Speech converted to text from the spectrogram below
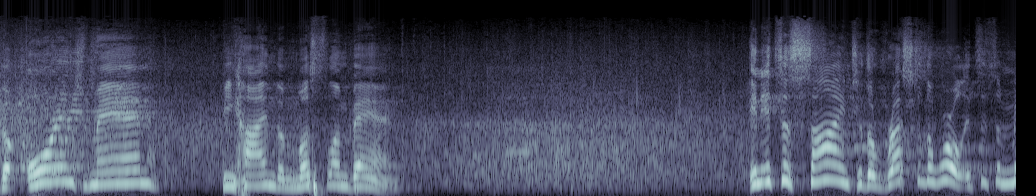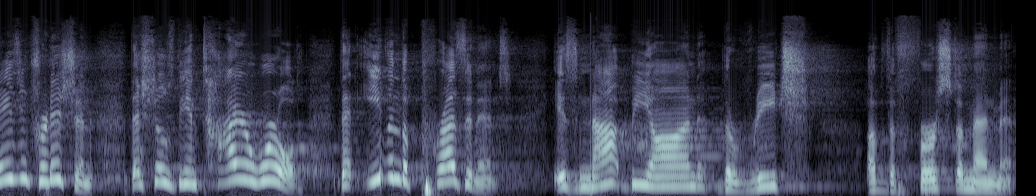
The orange man behind the Muslim ban. And it's a sign to the rest of the world. It's this amazing tradition that shows the entire world that even the president is not beyond the reach of the First Amendment.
